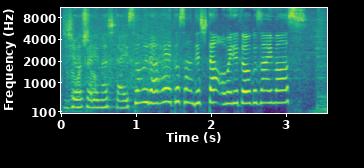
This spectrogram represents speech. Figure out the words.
受賞されました磯村勇斗さんでした。おめでとうございます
